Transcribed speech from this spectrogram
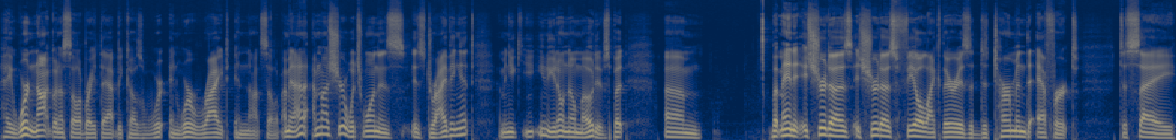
hey we're not going to celebrate that because we're and we're right in not celebrate i mean I, i'm not sure which one is is driving it. I mean you you, you know you don't know motives but um but man it, it sure does it sure does feel like there is a determined effort to say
